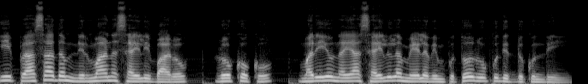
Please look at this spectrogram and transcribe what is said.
ఈ ప్రాసాదం నిర్మాణ శైలి బారోక్ రోకోకో మరియు నయా శైలుల మేళవింపుతో రూపుదిద్దుకుంది.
